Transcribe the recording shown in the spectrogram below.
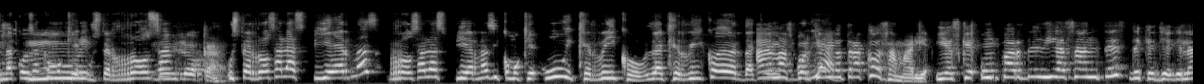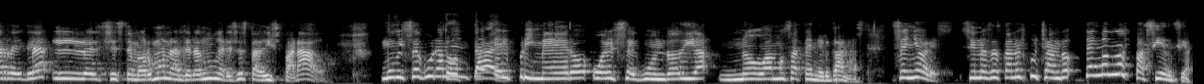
una cosa como que usted rosa, usted rosa las piernas, rosa las piernas y como que, uy, qué rico, o sea, qué rico de verdad. Además, porque hay otra cosa, María, y es que un par de días antes de que llegue la regla, el sistema hormonal de las mujeres está disparado. Muy seguramente el primero o el segundo día no vamos a tener ganas. Señores, si nos están escuchando, téngannos paciencia.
